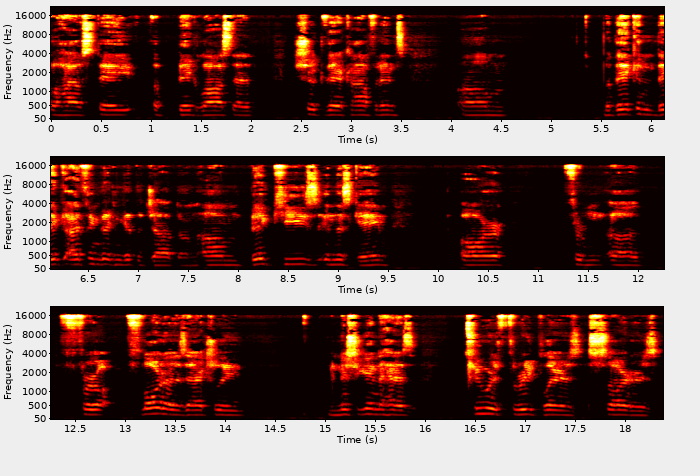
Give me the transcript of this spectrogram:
Ohio State, a big loss that shook their confidence. Um, but they can. They, I think they can get the job done. Um, big keys in this game are from uh, for Florida is actually Michigan has two or three players starters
